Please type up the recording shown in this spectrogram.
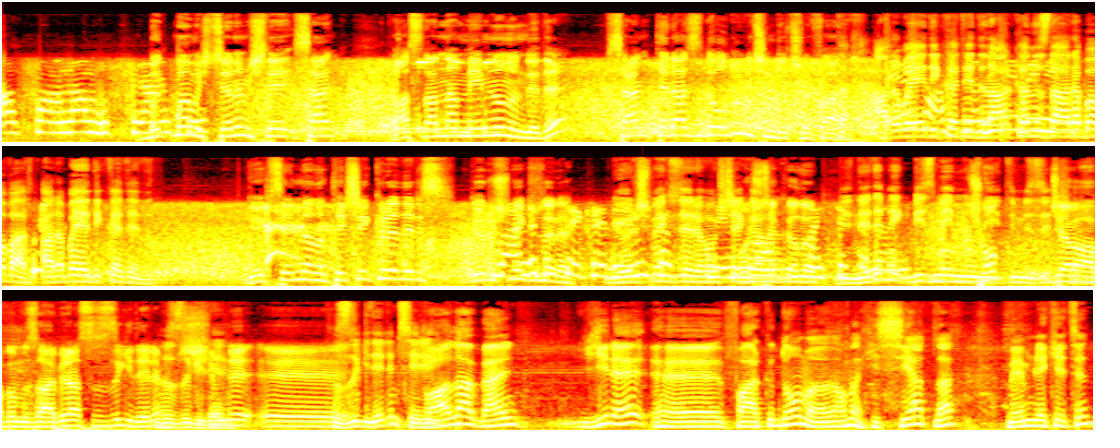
Aslandan bıktıran Bıkmamış şey- canım işte sen aslandan memnunum dedi. Sen terazide olduğun için geçiyor Fahir. arabaya Evet, dikkat edin. Arkanızda araba var. Arabaya dikkat edin. Gökselin Hanım teşekkür ederiz. Ben Görüşmek de üzere. teşekkür ederim. Görüşmek Çok üzere, hoşça memnun kalın. oldum. Hoşça kalın. Hoşça Ne demek biz Çok memnuniyetimizi... cevabımız var. Biraz hızlı gidelim. Hızlı gidelim. Şimdi e, Hızlı gidelim seri. Valla ben yine e, farkında olmadan ama hissiyatla memleketin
